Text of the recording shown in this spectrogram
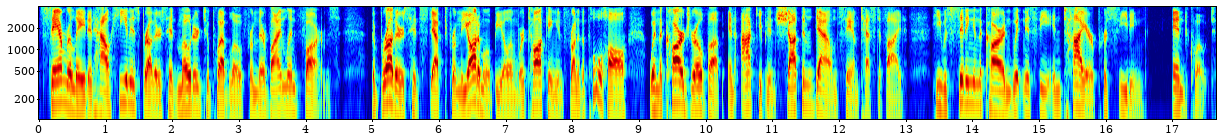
Sam related how he and his brothers had motored to Pueblo from their Vineland farms. The brothers had stepped from the automobile and were talking in front of the pool hall when the car drove up and occupants shot them down, Sam testified. He was sitting in the car and witnessed the entire proceeding. End quote.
